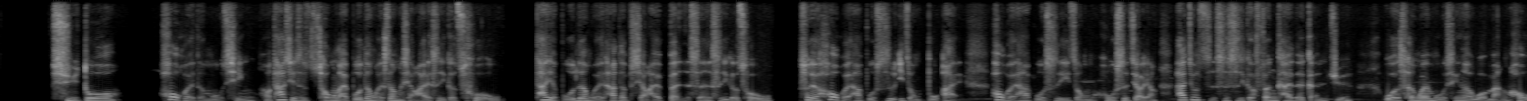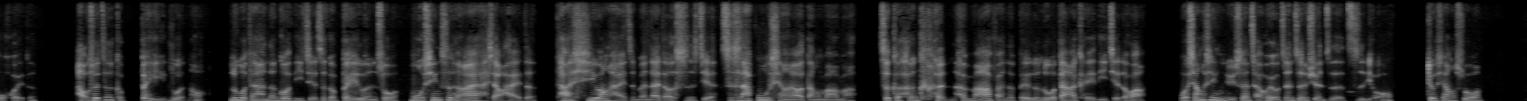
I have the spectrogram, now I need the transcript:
许多后悔的母亲，哦，她其实从来不认为生小孩是一个错误，他也不认为他的小孩本身是一个错误。所以后悔，它不是一种不爱；后悔，它不是一种忽视教养，它就只是是一个分开的感觉。我成为母亲了，我蛮后悔的。好，所以这个悖论哦，如果大家能够理解这个悖论，说母亲是很爱小孩的，她希望孩子们来到世界，只是她不想要当妈妈，这个很很很麻烦的悖论，如果大家可以理解的话，我相信女生才会有真正选择的自由。就像说，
